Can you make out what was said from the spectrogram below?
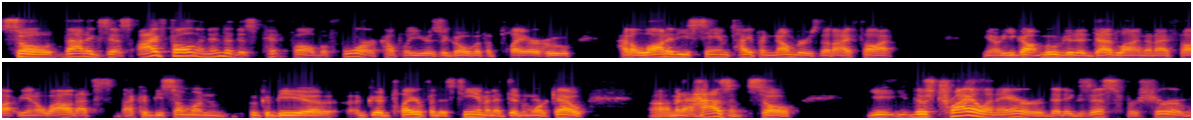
So that exists. I've fallen into this pitfall before a couple of years ago with a player who had a lot of these same type of numbers that I thought, you know, he got moved at a deadline and I thought, you know, wow, that's that could be someone who could be a, a good player for this team and it didn't work out. Um, and it hasn't. So you, there's trial and error that exists for sure.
